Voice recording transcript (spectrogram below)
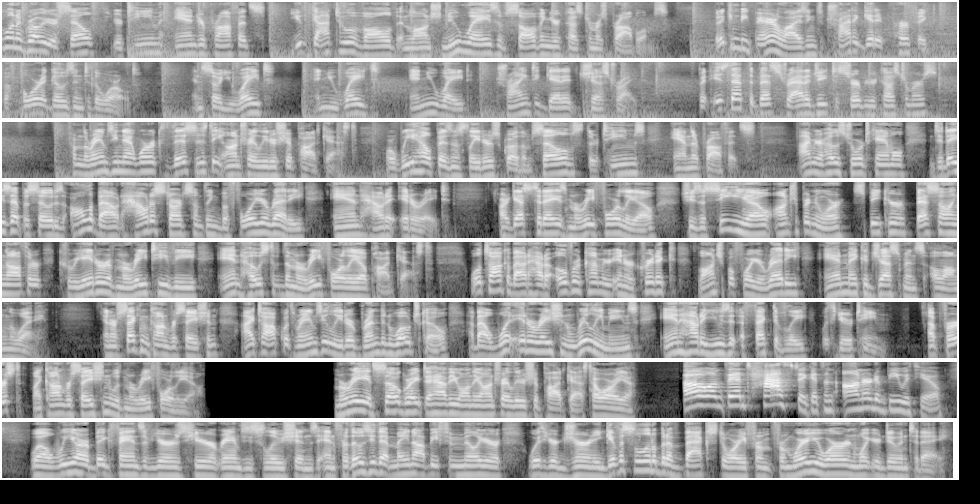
you want to grow yourself, your team, and your profits, you've got to evolve and launch new ways of solving your customers' problems. But it can be paralyzing to try to get it perfect before it goes into the world. And so you wait, and you wait, and you wait, trying to get it just right. But is that the best strategy to serve your customers? From the Ramsey Network, this is the EntreLeadership Podcast, where we help business leaders grow themselves, their teams, and their profits. I'm your host, George Kamel, and today's episode is all about how to start something before you're ready and how to iterate. Our guest today is Marie Forleo. She's a CEO, entrepreneur, speaker, best-selling author, creator of MarieTV, and host of the Marie Forleo podcast. We'll talk about how to overcome your inner critic, launch before you're ready, and make adjustments along the way. In our second conversation, I talk with Ramsey leader Brendan Wovchko about what iteration really means and how to use it effectively with your team. Up first, my conversation with Marie Forleo. Marie, it's so great to have you on the EntreLeadership Podcast. How are you? Oh, I'm fantastic. It's an honor to be with you. Well, we are big fans of yours here at Ramsey Solutions. And for those of you that may not be familiar with your journey, give us a little bit of backstory from, from where you were and what you're doing today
